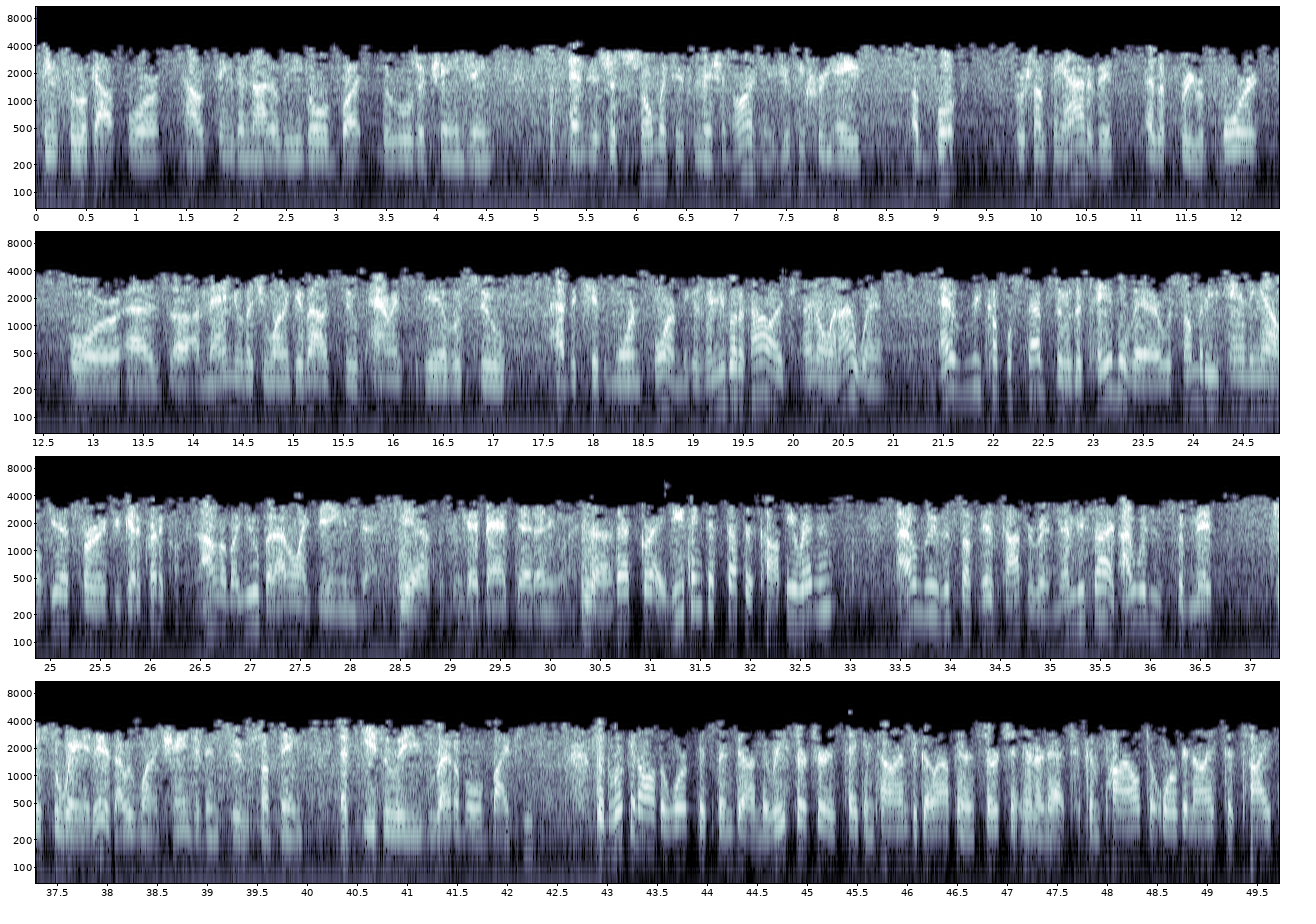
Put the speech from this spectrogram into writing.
things to look out for, how things are not illegal, but the rules are changing. And there's just so much information on here. You can create a book or something out of it as a free report or as uh, a manual that you want to give out to parents to be able to have the kids more informed. Because when you go to college, I know when I went, every couple steps there was a table there with somebody handing out gifts for if you get a credit card. I don't know about you, but I don't like being in debt. Yeah. Okay, bad debt anyway. No, that's great. Do you think this stuff is copywritten? I don't believe this stuff is copywritten. And besides, I wouldn't submit just the way it is. I would want to change it into something that's easily readable by people. But look at all the work that's been done. The researcher has taken time to go out there and search the internet, to compile, to organize, to type,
